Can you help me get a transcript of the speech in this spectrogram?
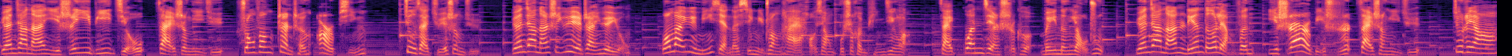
袁嘉楠以十一比九再胜一局，双方战成二平。就在决胜局，袁嘉楠是越战越勇，王曼玉明显的心理状态好像不是很平静了，在关键时刻没能咬住。袁嘉楠连得两分，以十二比十再胜一局。就这样啊，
